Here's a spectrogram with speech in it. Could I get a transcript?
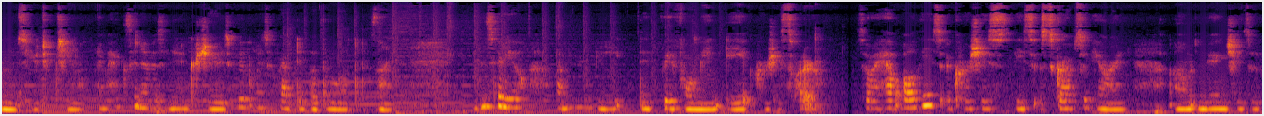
Free Rooms YouTube channel. I'm Evans and Crochet is Free Points Crafted about the world of design. In this video, I'm going to be freeforming a crochet sweater. So I have all these crochet, these scraps of yarn um, in varying shades of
